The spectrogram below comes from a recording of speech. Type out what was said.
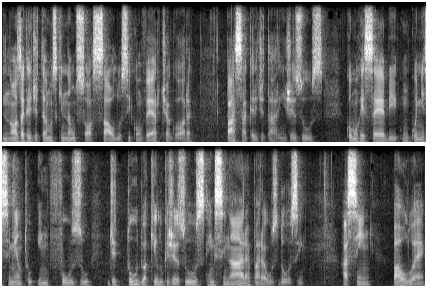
Nós acreditamos que não só Saulo se converte agora, passa a acreditar em Jesus, como recebe um conhecimento infuso de tudo aquilo que Jesus ensinara para os doze. Assim, Paulo é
